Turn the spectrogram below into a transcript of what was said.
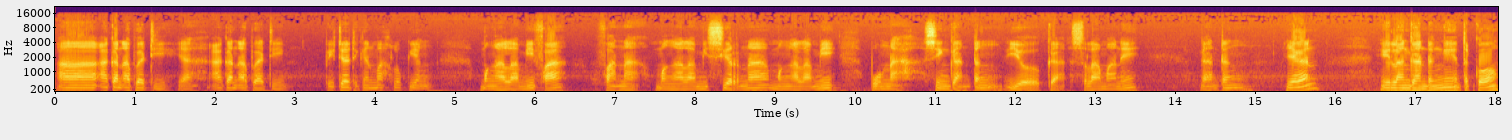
uh, akan abadi ya akan abadi. Beda dengan makhluk yang mengalami fa fana mengalami sirna mengalami punah. Sing ganteng yoga selamane ganteng ya kan? Hilang gantengnya teko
